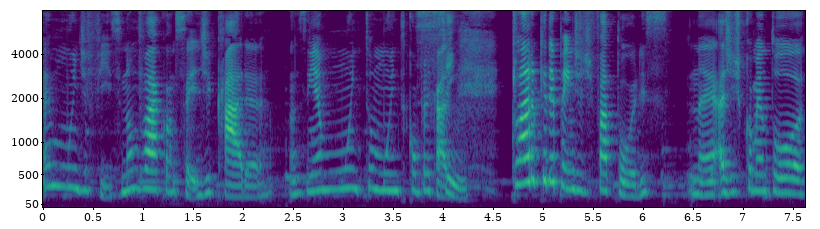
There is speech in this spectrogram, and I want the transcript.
É muito difícil, não vai acontecer de cara. Assim, é muito, muito complicado. Sim. Claro que depende de fatores, né? A gente comentou,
